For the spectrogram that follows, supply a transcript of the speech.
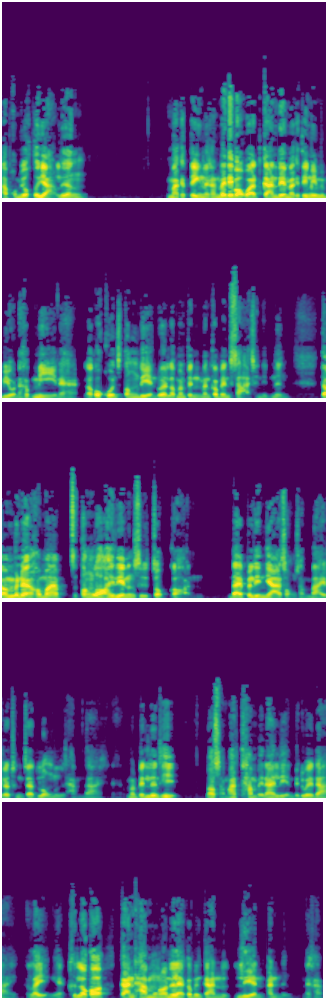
อะผมยกตัวอย่างเรื่อง marketing เลยกันไม่ได้บอกว่าการเรียน marketing ไม่มีประโยชน์นะครับ มีนะฮะ แล้วก็ควรจะต้องเรียนด้วย แล้วมันเป็น มันก็เป็นศาสตร์ชนิดหนึ่ง แต่มันไม่ได้หมายความว่าจะต้องรอให้เรียนหนังสือจบก่อน ได้ปริญญาสองสามใบแล้วถึงจะลงมือทำได้ มันเป็นเรื่องที่ เราสามารถทำไปได้เรียนไปด้วยได้ อะไรอย่างเงี้ยคือแล้วก็การทำของเรานี่แหละก็เป็นการเรียนอันหนึ่งนะครับ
